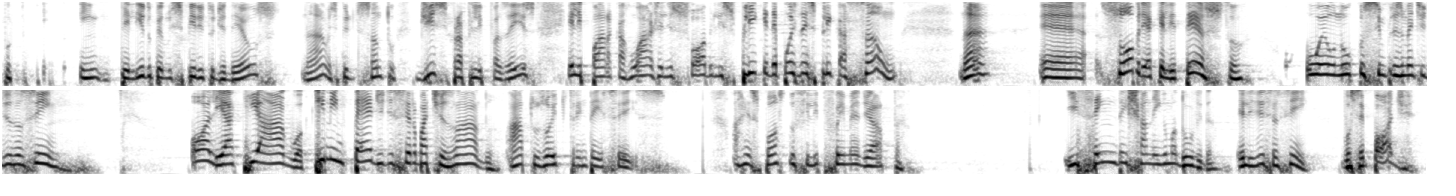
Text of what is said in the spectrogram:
impelido pelo Espírito de Deus. Né? O Espírito Santo disse para Felipe fazer isso. Ele para a carruagem, ele sobe, ele explica, e depois da explicação, né? é, sobre aquele texto, o eunuco simplesmente diz assim: Olha, aqui a água, que me impede de ser batizado? Atos 8,36. A resposta do Filipe foi imediata. E sem deixar nenhuma dúvida. Ele disse assim: Você pode,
